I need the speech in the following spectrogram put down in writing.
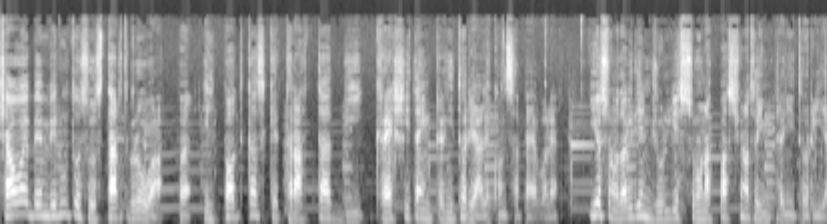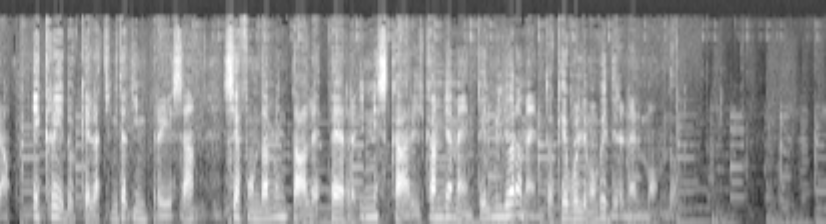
Ciao e benvenuto su Start Grow Up, il podcast che tratta di crescita imprenditoriale consapevole. Io sono Davide Angiulli e sono un appassionato di imprenditoria e credo che l'attività di impresa sia fondamentale per innescare il cambiamento e il miglioramento che vogliamo vedere nel mondo.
